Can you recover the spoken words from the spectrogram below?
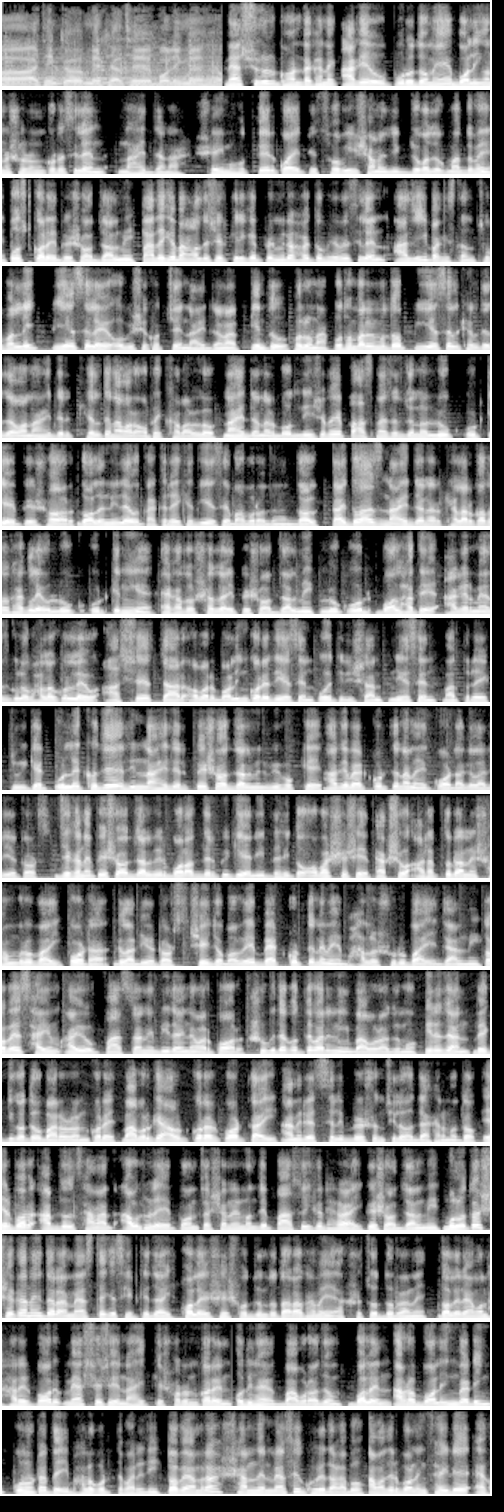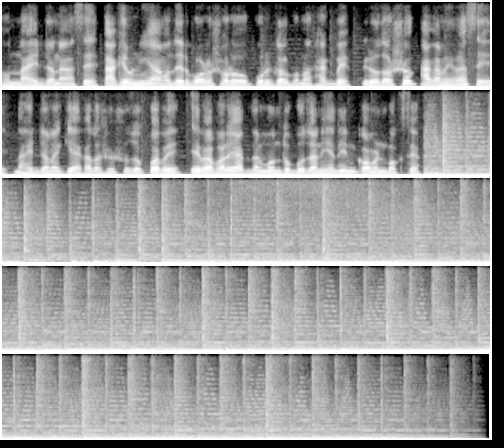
I think मेरे ख्याल से बॉलिंग में ম্যাচ শুরুর ঘন্টাখানেক আগেও পুরোদমে বোলিং অনুসরণ করেছিলেন নাহিদ জানা সেই মুহূর্তের কয়েকটি ছবি সামাজিক যোগাযোগ মাধ্যমে পোস্ট করে পেশর জালমি তা দেখে বাংলাদেশের ক্রিকেট প্রেমীরা হয়তো ভেবেছিলেন, আজই পাকিস্তান সুপার লিগ পিএসএল এ অভিষেক হচ্ছে নাহিদ রানার। কিন্তু হলো না। প্রথমবারের মতো পিএসএল খেলতে যাওয়া নাহিদের খেলতে নামার অপেক্ষা বাড়লো। নাহিদ রানার বদলি হিসেবে পাঁচ ম্যাচের জন্য লুক উটকে পেশর দলে নিলেও তাকে রেখে দিয়েছে বাবর আজমের দল। তাই তো আজ নাহিদ রানার খেলার কথা থাকলেও লুক উডকে নিয়ে একাদশ সাজায় পেশর জালমি লুক উড বল হাতে আগের ম্যাচগুলো ভালো করলেও আজ সে চার ওভার বোলিং করে দিয়েছেন, পঁয়ত্রিশ রান নিয়েছেন, মাত্র একটি উইকেট। উল্লেখ্য যে, এদিন নাহিদের পেশর জালমির বিপক্ষে আগে ব্যাট করতে নামে কোয়াটা গ্লাডিয়েটর্স যেখানে পেশর জালমির বলারদের পিটিয়ে নির্ধারিত ওভার শেষে একশো আটাত্তর রানের সংগ্রহ পায় কোয়াটা গ্লাডিয়েটর্স সেই জবাবে ব্যাট করতে নেমে ভালো শুরু পায় জালমি। তবে সাইম আয়ুব পাঁচ রানে বিদায় নেওয়ার পর সুবিধা করতে পারেনি বাবর আজমও। ফিরে যান ব্যক্তিগত বারো রান করে। বাবরকে আউট করার পর তাই আমিরের সেলিব্রেশন ছিল দেখার মতো। এরপর আব্দুল সামাদ আউট হলে পঞ্চাশ রানের মধ্যে পাঁচ উইকেট হারায় পেশর জালমি মূলত সেখানেই তারা ম্যাচ থেকে ছিটকে যায়। ফলে শেষ পর্যন্ত তারা থামে একশো চোদ্দ রানে। দলের এমন হারের পর ম্যাচ শেষে নাহিদকে স্মরণ করেন অধিনায়ক বাবর আজম। বলেন, আমরা বোলিং ব্যাটিং কোনোটাতেই ভালো করতে পারিনি। তবে আমরা সামনের ম্যাচে ঘুরে দাঁড়াবো। আমাদের বোলিং সাইডে এখন নাহিদ রানা আছে। তাকেও নিয়ে আমাদের বড় সড়ো পরিকল্পনা থাকবে। প্রিয় দর্শক, আগামী ম্যাচে নাহিদ রানা কি একাদশের সুযোগ পাবে? এ ব্যাপারে আপনার মন্তব্য জানিয়ে দিন কমেন্ট বক্সে।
